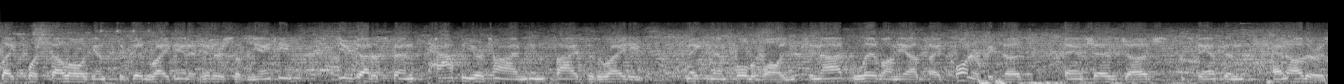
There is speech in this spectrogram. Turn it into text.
like Porcello against the good right-handed hitters of the Yankees, you've got to spend half of your time inside to the righties, making them pull the ball. You cannot live on the outside corner because Sanchez, Judge, Stanton, and others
